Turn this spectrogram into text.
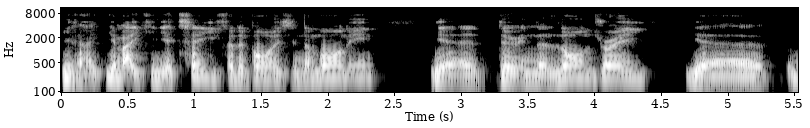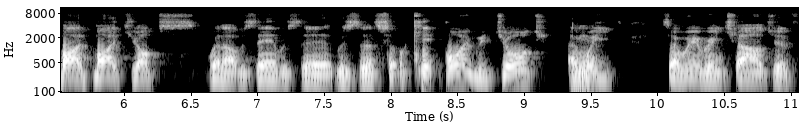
you know you're making your tea for the boys in the morning. You're doing the laundry. Yeah, my my jobs when I was there was the was the sort of kit boy with George, and yeah. we so we were in charge of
